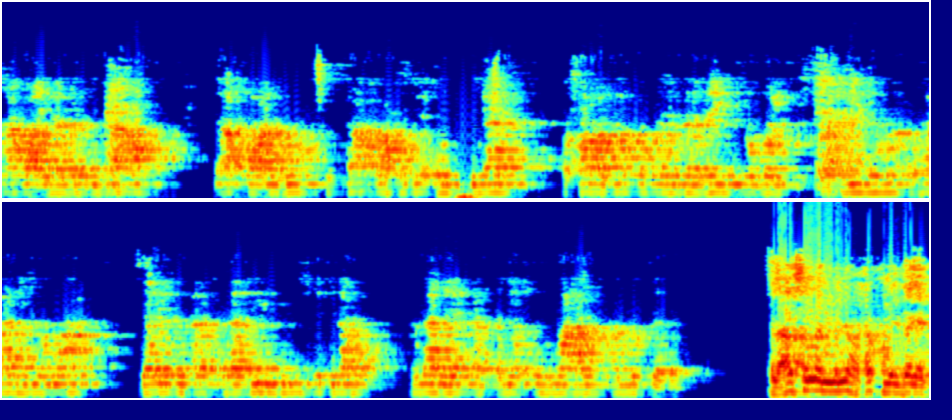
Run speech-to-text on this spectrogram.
سافر إلى بلد آخر تأخر عنه تأخر تقنيته من البلاد فصار الفرق بين البلدين يومين وهذه اليومان زائدة على الثلاثين بالنسبة له فماذا يفعل؟ أن يصوم معهم أم يفطر؟ الأصل أنه حكم البلد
